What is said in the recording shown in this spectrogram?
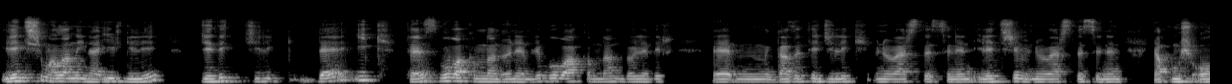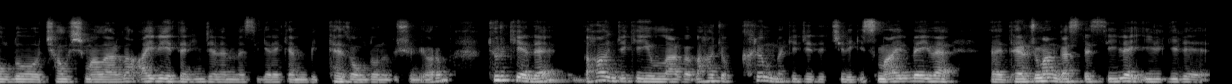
iletişim alanıyla ilgili ceditçilikte ilk tez bu bakımdan önemli. Bu bakımdan böyle bir e, gazetecilik üniversitesinin, iletişim üniversitesinin yapmış olduğu çalışmalarda ayrıyeten incelenmesi gereken bir tez olduğunu düşünüyorum. Türkiye'de daha önceki yıllarda daha çok Kırım'daki ceditçilik, İsmail Bey ve e, Tercüman Gazetesi ile ilgili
